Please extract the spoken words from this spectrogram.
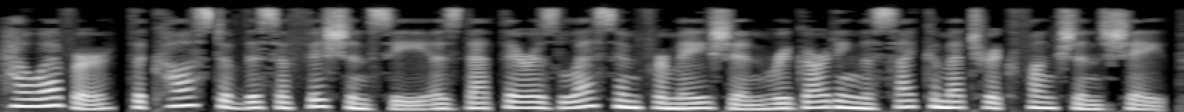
However, the cost of this efficiency is that there is less information regarding the psychometric function's shape.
